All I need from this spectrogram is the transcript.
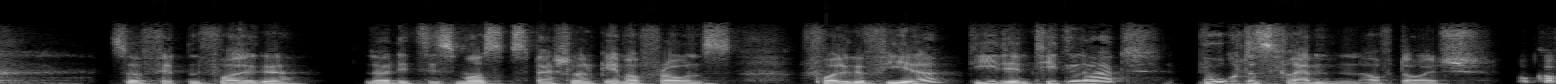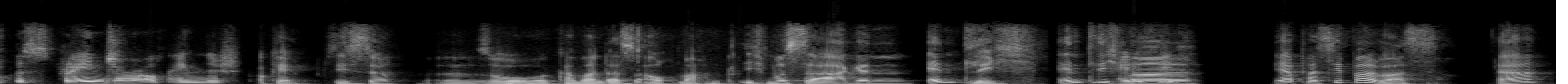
zur vierten Folge Nerdizismus Special Game of Thrones Folge 4, die den Titel hat Buch des Fremden auf Deutsch. Book of the Stranger auf Englisch. Okay, siehst du, äh, so kann man das auch machen. Ich muss sagen, endlich, endlich, Endlich? mal, ja, passiert mal was. Ja,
